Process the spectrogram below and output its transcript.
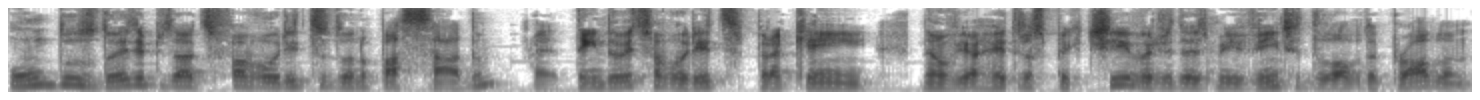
um dos dois episódios favoritos do ano passado. É, tem dois favoritos para quem não viu a retrospectiva de 2020 do Love the Problem.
